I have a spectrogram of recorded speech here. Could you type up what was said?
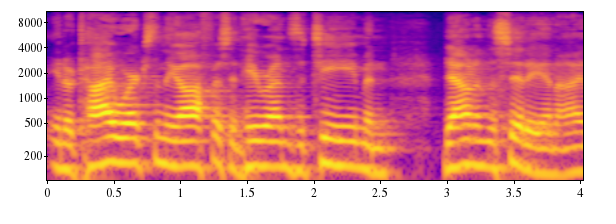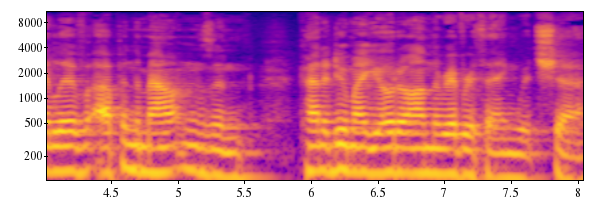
you know, Ty works in the office and he runs the team and down in the city, and I live up in the mountains and kind of do my Yoda on the river thing, which, uh,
